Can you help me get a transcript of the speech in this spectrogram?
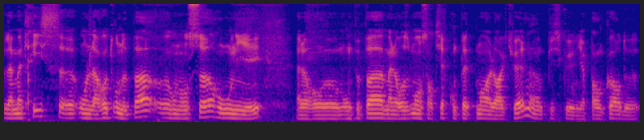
la matrice, on ne la retourne pas, on en sort ou on y est. Alors on ne peut pas malheureusement en sortir complètement à l'heure actuelle, hein, puisqu'il n'y a pas encore de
